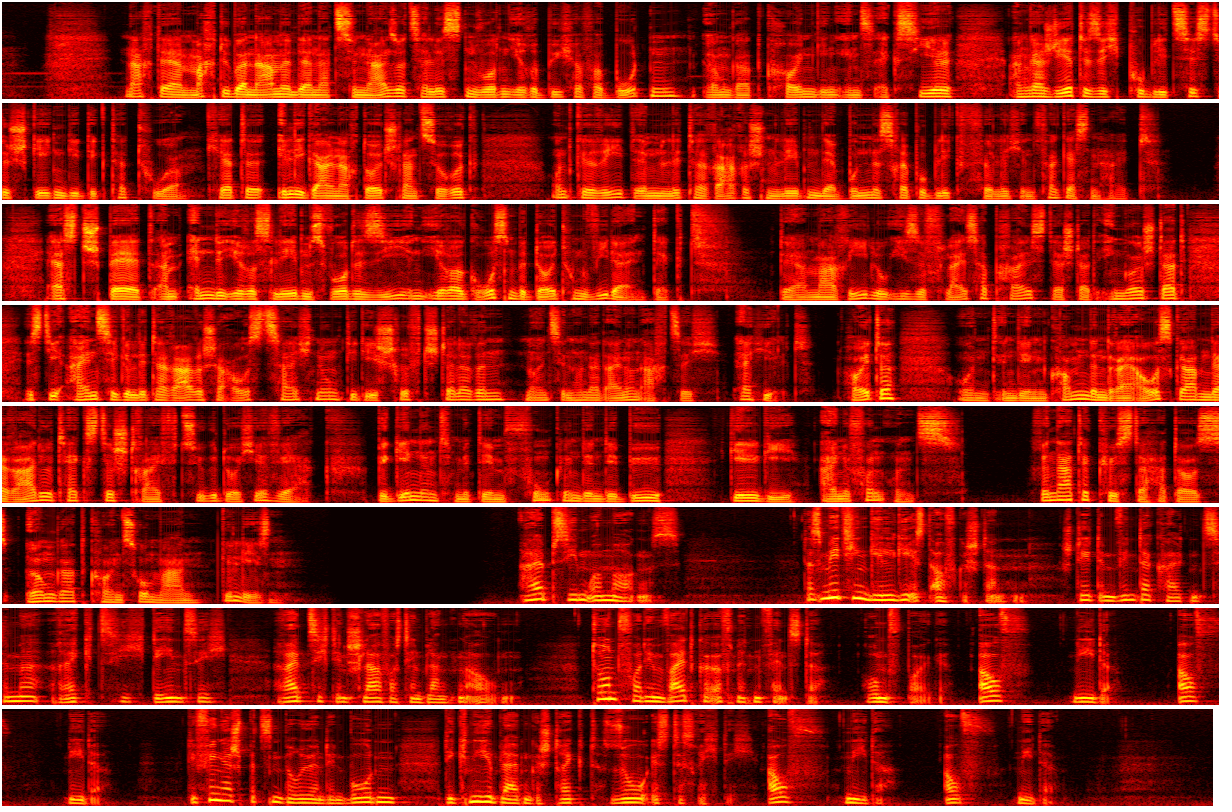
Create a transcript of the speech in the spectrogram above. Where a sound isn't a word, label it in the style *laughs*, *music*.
Nach der Machtübernahme der Nationalsozialisten wurden ihre Bücher verboten, Irmgard Keun ging ins Exil, engagierte sich publizistisch gegen die Diktatur, kehrte illegal nach Deutschland zurück und geriet im literarischen Leben der Bundesrepublik völlig in Vergessenheit. Erst spät, am Ende ihres Lebens, wurde sie in ihrer großen Bedeutung wiederentdeckt. Der Marie-Louise-Fleißer-Preis der Stadt Ingolstadt ist die einzige literarische Auszeichnung, die die Schriftstellerin 1981 erhielt. Heute und in den kommenden drei Ausgaben der Radiotexte Streifzüge durch ihr Werk, beginnend mit dem funkelnden Debüt Gilgi, eine von uns. Renate Küster hat aus Irmgard Coins Roman gelesen. Halb sieben Uhr morgens. Das Mädchen Gilgi ist aufgestanden steht im winterkalten Zimmer, reckt sich, dehnt sich, reibt sich den Schlaf aus den blanken Augen, turnt vor dem weit geöffneten Fenster, Rumpfbeuge, auf, nieder, auf, nieder. Die Fingerspitzen berühren den Boden, die Knie bleiben gestreckt, so ist es richtig. Auf, nieder, auf, nieder.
